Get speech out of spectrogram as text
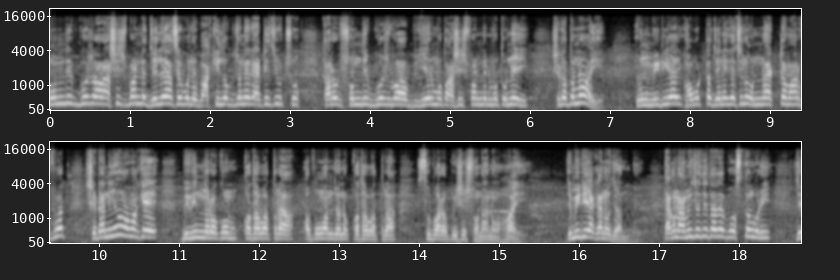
সন্দীপ ঘোষ আর আশিস পান্ডে জেলে আছে বলে বাকি লোকজনের অ্যাটিটিউড কারোর সন্দীপ ঘোষ বা ইয়ের মতো আশিস পান্ডের মতো নেই, সেটা তো নয়। এবং মিডিয়ায় খবরটা জেনে গেছিল অন্য একটা মারফত, সেটা নিয়েও আমাকে বিভিন্ন রকম কথাবার্তা, অপমানজনক কথাবার্তা সুপার অফিসে শোনানো হয়। যে মিডিয়া কেন জানবে? এখন আমি যদি তাদের প্রশ্ন করি যে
